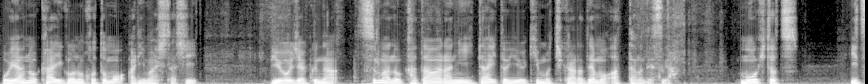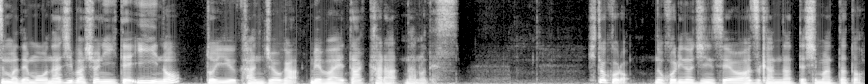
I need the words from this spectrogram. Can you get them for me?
親の介護のこともありましたし病弱な妻の傍らにいたいという気持ちからでもあったのですがもう一ついつまでも同じ場所にいていいの？という感情が芽生えたからなのです。一頃残りの人生はわずかになってしまったと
